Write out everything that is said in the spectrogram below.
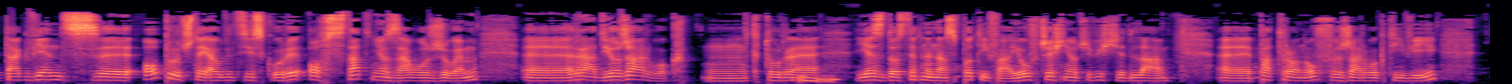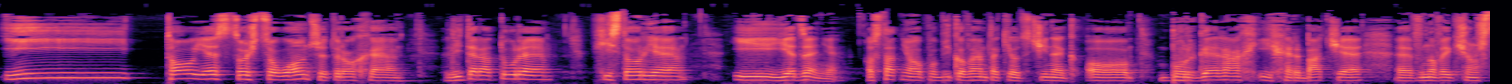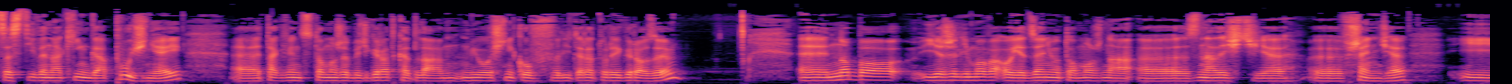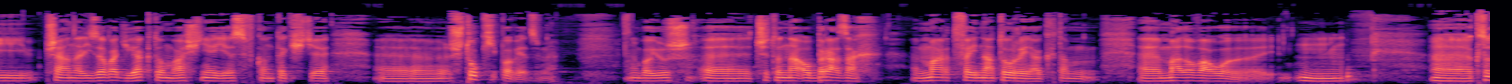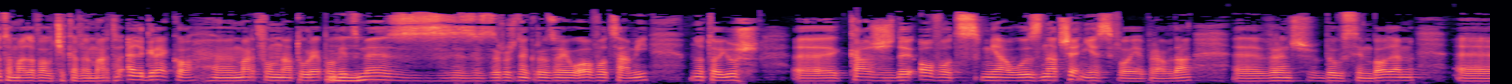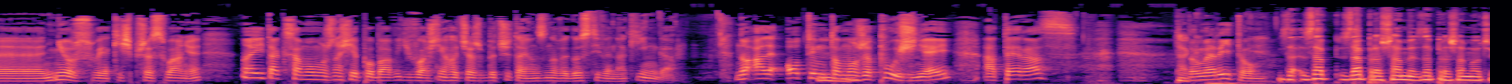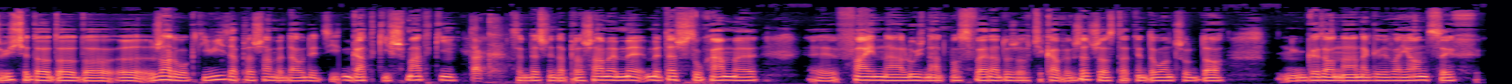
tak więc e, oprócz tej audycji skóry ostatnio założyłem Radio Żarłok które mm. jest dostępne na Spotify'u, wcześniej oczywiście dla e, patronów Żarłok TV i to jest coś, co łączy trochę literaturę, historię i jedzenie. Ostatnio opublikowałem taki odcinek o burgerach i herbacie e, w nowej książce Stephena Kinga później. E, tak więc to może być gratka dla miłośników literatury grozy. E, no bo jeżeli mowa o jedzeniu, to można znaleźć je wszędzie i przeanalizować, jak to właśnie jest w kontekście sztuki, powiedzmy bo już e, czy to na obrazach martwej natury, jak tam e, malował mm, e, kto to malował ciekawe martwe? El Greco, e, martwą naturę powiedzmy, mm. z, z różnego rodzaju owocami, no to już e, każdy owoc miał znaczenie swoje, prawda? E, wręcz był symbolem, niósł jakieś przesłanie. No i tak samo można się pobawić właśnie chociażby czytając nowego Stephena Kinga. No ale o tym to mhm. może później, a teraz tak. do meritum. Za, za, zapraszamy, zapraszamy oczywiście do, do, do e, Żarłok TV, zapraszamy do audycji Gatki Szmatki. Tak. Serdecznie zapraszamy. My, my też słuchamy. Fajna, luźna atmosfera, dużo ciekawych rzeczy. Ostatnio dołączył do grona nagrywających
